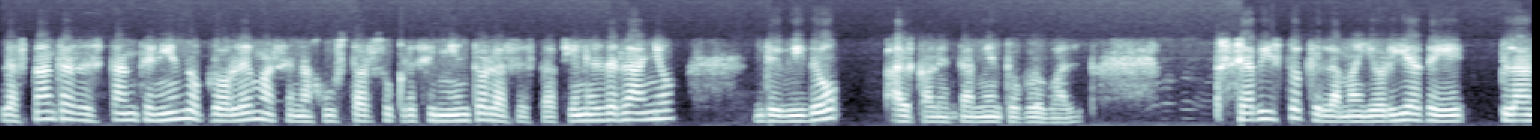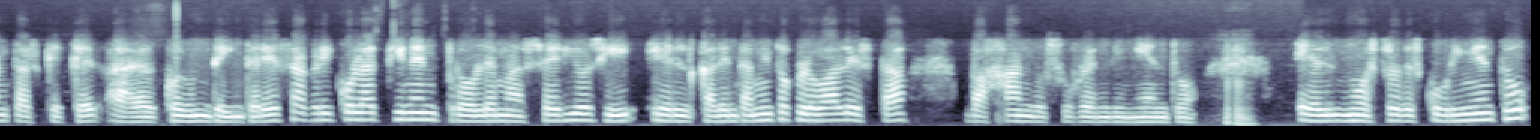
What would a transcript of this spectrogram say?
Las plantas están teniendo problemas en ajustar su crecimiento a las estaciones del año debido al calentamiento global. Se ha visto que la mayoría de plantas que, ah, de interés agrícola tienen problemas serios y el calentamiento global está bajando su rendimiento. Mm nuestro descubrimiento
